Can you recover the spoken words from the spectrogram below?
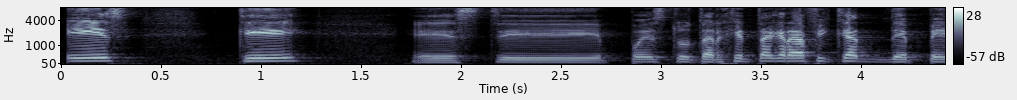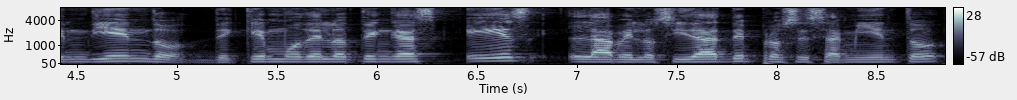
es que este, pues tu tarjeta gráfica, dependiendo de qué modelo tengas, es la velocidad de procesamiento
